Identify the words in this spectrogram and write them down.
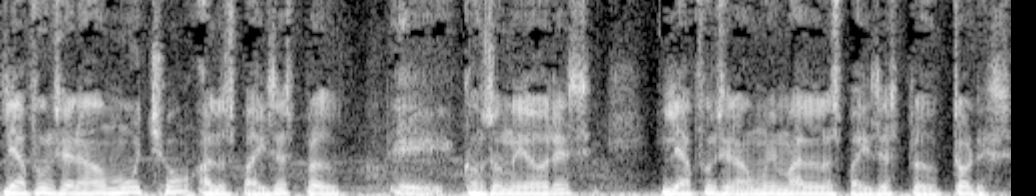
le ha funcionado mucho a los países eh, consumidores y le ha funcionado muy mal a los países productores.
